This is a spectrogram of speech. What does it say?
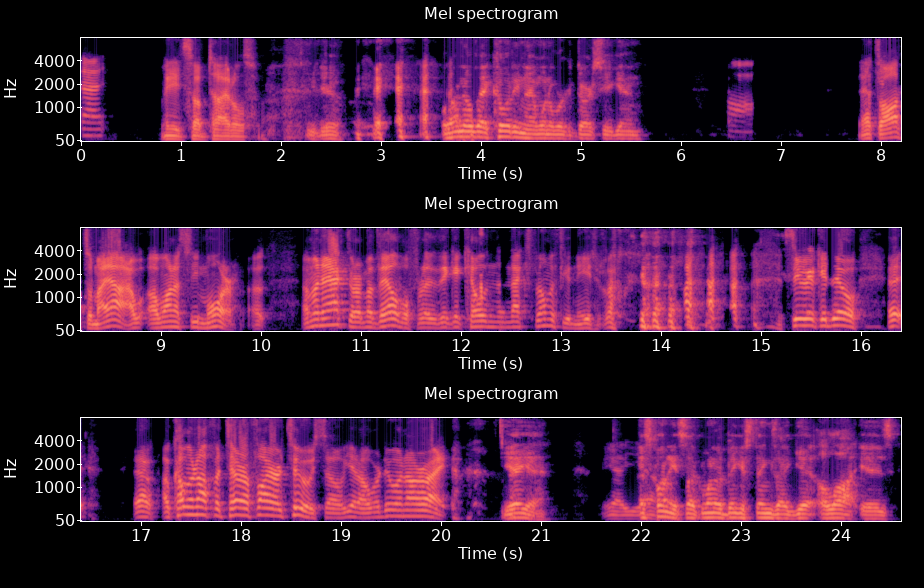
uh, we need subtitles. We do. well, I know that Cody and I want to work with Darcy again. That's awesome. I I, I want to see more. Uh, I'm an actor. I'm available for they get killed in the next film if you need. see what we can do. Uh, I'm coming off a of Terrifier too, so you know we're doing all right. Yeah, yeah, yeah, yeah. It's funny. It's like one of the biggest things I get a lot is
